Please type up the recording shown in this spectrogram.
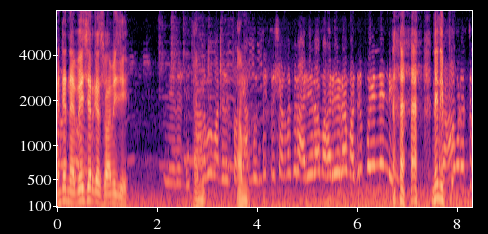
అంటే నవ్వేశారు కదా స్వామీజీ. లేదండి అమ్మ. చాలా బాగా మాట్లాడారు అమ్మ. స్వామి కొంచెం కృష్ణ సార్ హరే రామ హరే రామ అదిరిపోయిందండి. నేను ఇప్పుడు రాముడు వచ్చి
